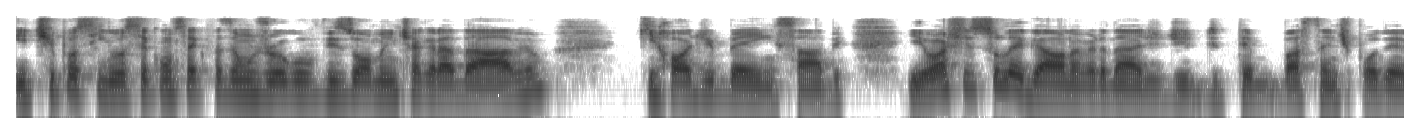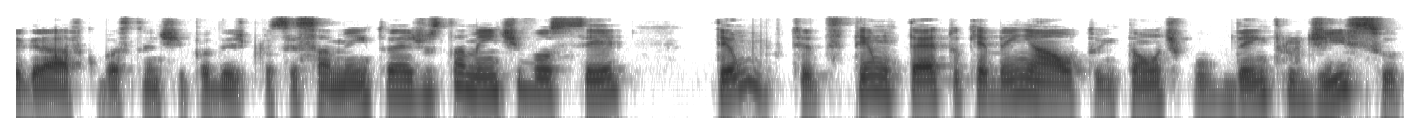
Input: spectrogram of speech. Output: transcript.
E tipo assim, você consegue fazer um jogo visualmente agradável que rode bem, sabe? E eu acho isso legal, na verdade, de, de ter bastante poder gráfico, bastante poder de processamento, é justamente você ter um, ter- um teto que é bem alto. Então, tipo, dentro disso,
